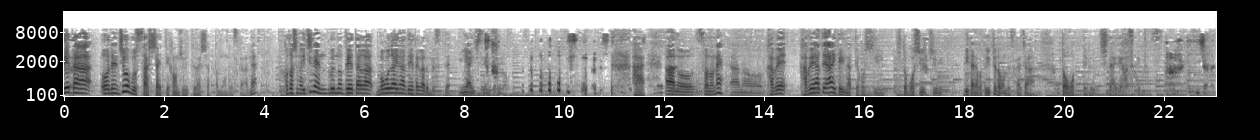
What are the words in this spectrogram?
データをね、成仏させたいって彼女言ってらっしゃったもんですからね。今年の1年分のデータが、膨大なデータがあるんですって。宮市選手の。そうなんです。はい。あの、そのね、あの、壁、壁当て相手になってほしい人募集中みたいなこと言ってたもんですから、じゃあ、と思ってる次第でございます。ああ、いいじゃない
